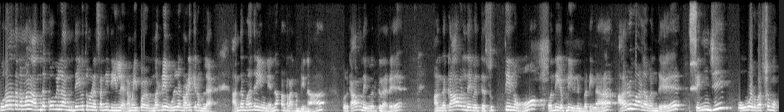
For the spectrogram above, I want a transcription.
புராதனமா அந்த கோவில்ல அந்த தெய்வத்தினுடைய சந்நிதி இல்ல. நம்ம இப்ப மறுபடியும் உள்ள நுழைக்கிறோம்ல. அந்த மாதிரி இவங்க என்ன பண்றாங்க அப்படின்னா ஒரு காவல் தெய்வம் இருக்கிறாரு. அந்த காவல் தெய்வத்தை சுத்திலும் வந்து எப்படி இருக்குன்னு பாத்தீங்கன்னா அருவாளை வந்து செஞ்சு ஒவ்வொரு வருஷமும்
